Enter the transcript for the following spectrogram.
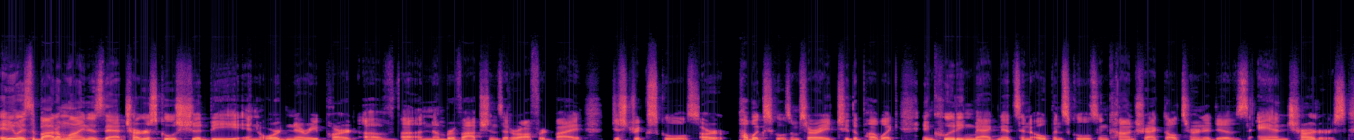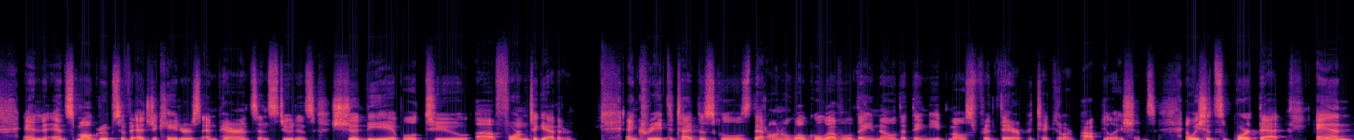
Anyways, the bottom line is that charter schools should be an ordinary part of a, a, number of options that are offered by district schools or public schools, I'm sorry, to the public, including magnets and open schools and contract alternatives and charters. And, and small groups of educators and parents and students should be able to uh, form together and create the type of schools that on a local level they know that they need most for their particular populations. And we should support that. And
